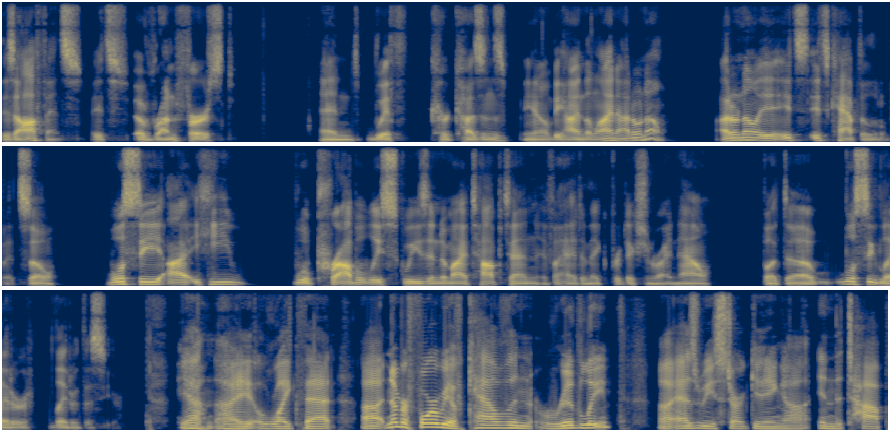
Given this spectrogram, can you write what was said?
his offense. It's a run first, and with Kirk Cousins, you know, behind the line, I don't know. I don't know. It, it's it's capped a little bit. So we'll see. I he will probably squeeze into my top 10 if I had to make a prediction right now. But uh, we'll see later later this year. yeah, I like that. Uh, number four, we have Calvin Ridley. Uh, as we start getting uh, in the top,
